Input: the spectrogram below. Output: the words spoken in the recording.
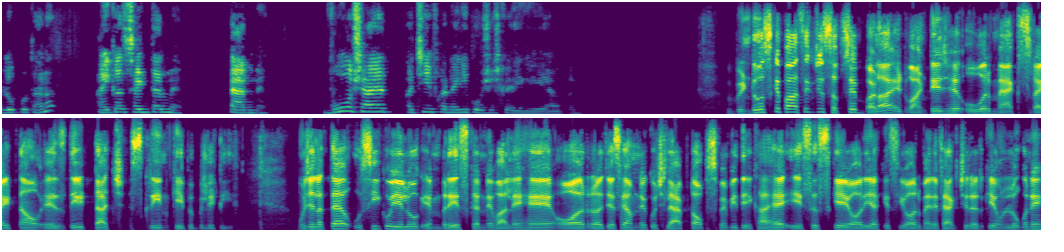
लुक होता है ना आइकन सेंटर में टैब में, वो शायद अचीव करने की कोशिश करेगी यहाँ पर। विंडोज़ के पास एक जो सबसे बड़ा एडवांटेज है over Macs right now is the touch screen capability मुझे लगता है उसी को ये लोग एम्ब्रेस करने वाले हैं और जैसे हमने कुछ लैपटॉप्स में भी देखा है एसिस के और या किसी और मैन्युफैक्चरर के उन लोगों ने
